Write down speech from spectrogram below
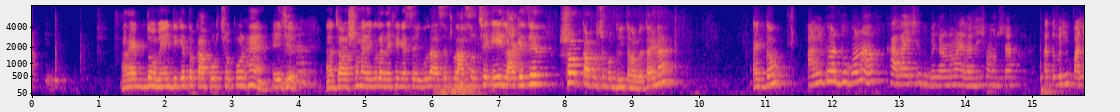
আটকে দিই। আর একদম এইদিকে তো কাপড় চোপড় হ্যাঁ এই যে যাওয়ার সময় এগুলো রেখে গেছে, এগুলো আছে প্লাস হচ্ছে এই লাগেজের সব কাপড় চোপড় ধুইতে হবে, তাই না? একদম? আমি তো আর ধুবো না খালা এসে ধুবে, কারণ আমার অ্যালার্জি সমস্যা। এত বেশি পানি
